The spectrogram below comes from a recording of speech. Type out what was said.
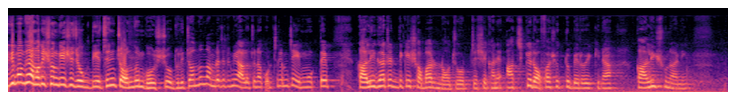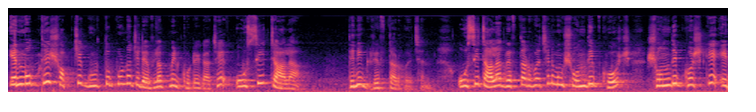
ইতিমধ্যে আমাদের সঙ্গে এসে যোগ দিয়েছেন চন্দন ঘোষ চৌধুরী। চন্দন, আমরা যেটা নিয়ে আলোচনা করছিলাম যে এই মুহূর্তে কালীঘাটের দিকে সবার নজর, যে সেখানে আজকে রফাসূত্র বেরোয় কিনা কালী শুনানি এর মধ্যে সবচেয়ে গুরুত্বপূর্ণ যে ডেভেলপমেন্ট ঘটে গেছে ওসি টালা তিনি গ্রেফতার হয়েছেন। ওসি টালা গ্রেফতার হয়েছেন এবং সন্দীপ ঘোষ, সন্দীপ ঘোষকে এই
